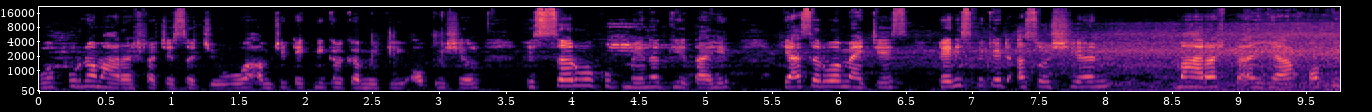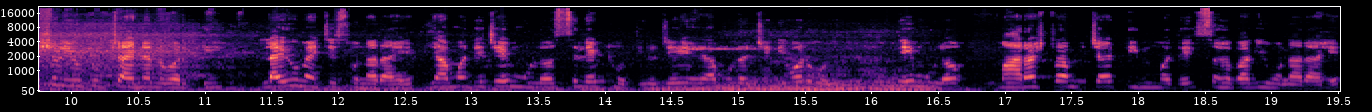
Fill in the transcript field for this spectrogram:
व पूर्ण महाराष्ट्राचे सचिव व आमची टेक्निकल कमिटी ऑफिशियल हे सर्व खूप मेहनत घेत आहेत. ह्या सर्व matches tennis cricket association Maharashtra ह्या ऑफिशियल यूट्यूब चॅनलवरती लाईव्ह मॅचेस होणार आहेत. यामध्ये जे मुलं सिलेक्ट होतील जे या मुलांची निवड होईल ते मुलं महाराष्ट्राच्या टीममध्ये सहभागी होणार आहेत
